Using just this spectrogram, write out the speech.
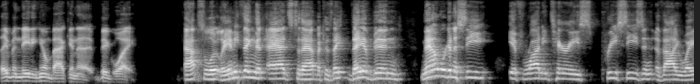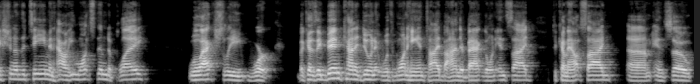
they've been needing him back in a big way. Absolutely. Anything that adds to that, because they they have been. Now we're going to see if Rodney Terry's preseason evaluation of the team and how he wants them to play will actually work because they've been kind of doing it with one hand tied behind their back, going inside to come outside. Um, and so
